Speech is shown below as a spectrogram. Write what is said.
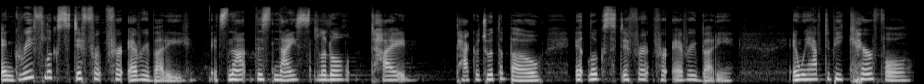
And grief looks different for everybody. It's not this nice little tied package with a bow, it looks different for everybody. And we have to be careful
